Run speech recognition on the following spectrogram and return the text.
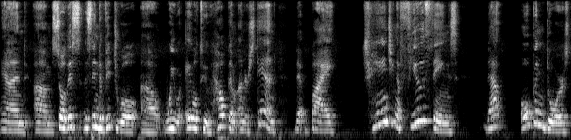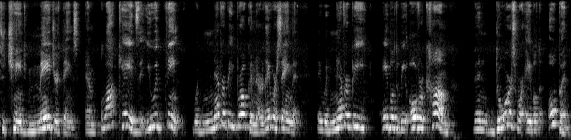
And um, so this this individual, uh, we were able to help them understand that by changing a few things, that opened doors to change major things and blockades that you would think would never be broken, or they were saying that they would never be able to be overcome, then doors were able to open.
